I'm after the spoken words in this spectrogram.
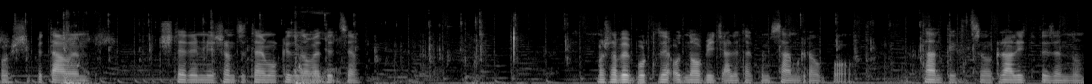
Bo już się pytałem. 4 miesiące temu, kiedy nowa edycja. Można by było tutaj odnowić, ale tak bym sam grał, bo tamtych, co grali tutaj ze mną,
